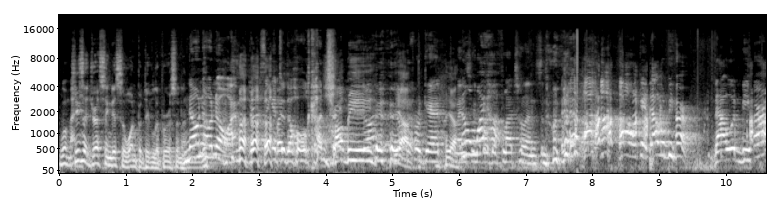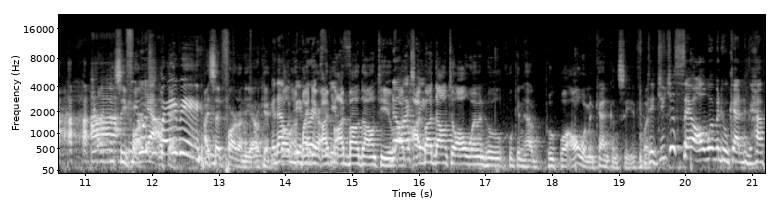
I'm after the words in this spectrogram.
woman. She's addressing this to one particular person. no, no, no. I'm addressing it to the whole country. Hobby. yeah. Don't forget Yeah. mention No, my about the flatulence. Oh, okay, that would be her. That would be her. Pregnancy uh, fart. yeah. Okay. baby. I said fart on the air. Okay. that well, would be my her dear, I. I bow down to you. No, I, I bow down to all women who, who can have poop. Well, all women can conceive, but Did you just say all women who can have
